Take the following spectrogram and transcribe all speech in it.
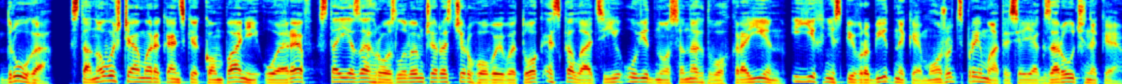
Друга Становище американських компаній у РФ стає загрозливим через черговий виток ескалації у відносинах двох країн, і їхні співробітники можуть сприйматися як заручники.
